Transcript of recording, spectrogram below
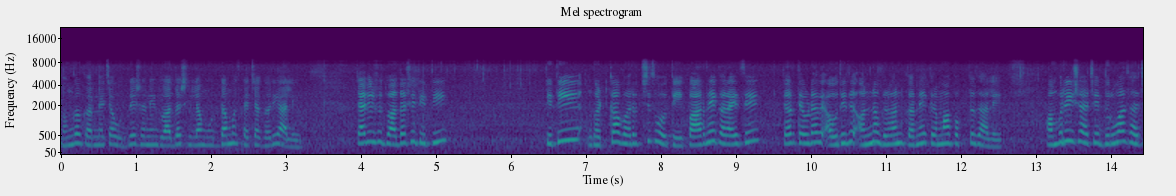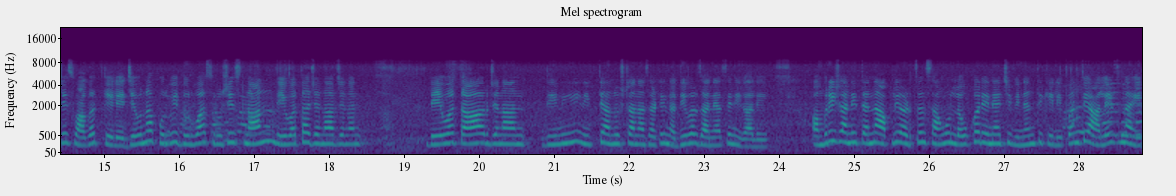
भंग करण्याच्या उद्देशाने द्वादशीला मुद्दामच त्याच्या घरी आले. त्या दिवशी द्वादशी तिथी तिथी घटकाभरचीच होती. पारणे करायचे तर तेवढ्या अवधीत अन्न ग्रहण करणे क्रमापप्त झाले. अंबरीषाचे दुर्वासाचे स्वागत केले. जेवणापूर्वी दुर्वास ऋषी स्नान देवता जनार्जना देवतार्जनादिनी नित्य अनुष्ठानासाठी नदीवर जाण्याचे निघाले. अंबरीशाने त्यांना आपली अडचण सांगून लवकर येण्याची विनंती केली पण ते आलेच नाहीत.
